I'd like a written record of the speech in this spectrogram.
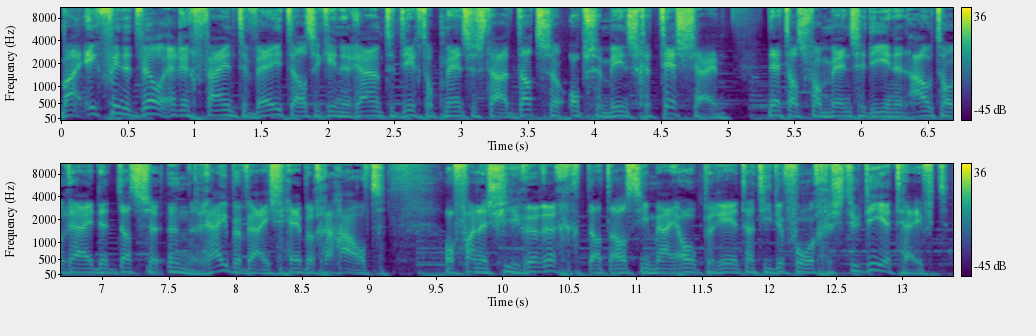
Maar ik vind het wel erg fijn te weten als ik in een ruimte dicht op mensen sta... dat ze op zijn minst getest zijn. Net als van mensen die in een auto rijden... dat ze een rijbewijs hebben gehaald. Of van een chirurg dat als hij mij opereert... dat hij ervoor gestudeerd heeft.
